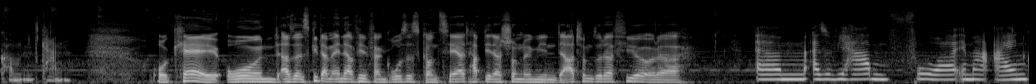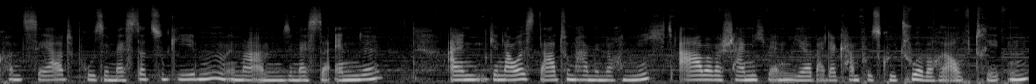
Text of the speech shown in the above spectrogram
kommen kann. Okay, und also es gibt am Ende auf jeden Fall ein großes Konzert. Habt ihr da schon irgendwie ein Datum so dafür oder? Ähm, also wir haben vor, immer ein Konzert pro Semester zu geben, immer am Semesterende. Ein genaues Datum haben wir noch nicht, aber wahrscheinlich werden wir bei der Campus Kulturwoche auftreten.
